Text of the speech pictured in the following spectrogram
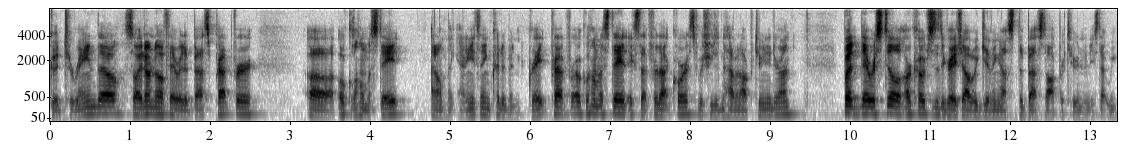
good terrain, though, so I don't know if they were the best prep for uh, Oklahoma State I don't think anything could have been great prep for Oklahoma State except for that course, which we didn't have an opportunity to run. But they were still our coaches did a great job of giving us the best opportunities that we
